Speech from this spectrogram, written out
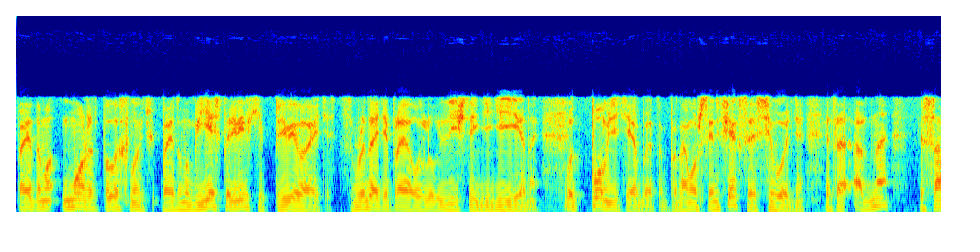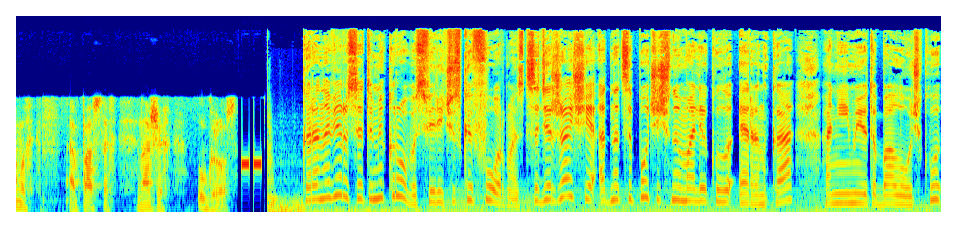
Поэтому может полыхнуть. Поэтому есть прививки, прививайтесь. Соблюдайте правила личной гигиены. Вот помните об этом, потому что инфекция сегодня – это одна из самых опасных наших угроз. Коронавирус – это микробы сферической формы, содержащие одноцепочечную молекулу РНК. Они имеют оболочку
